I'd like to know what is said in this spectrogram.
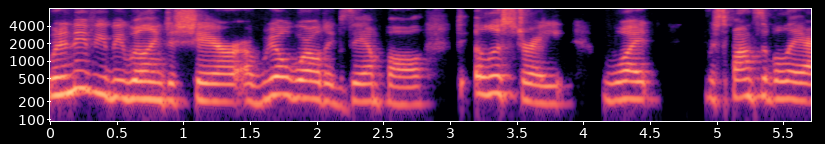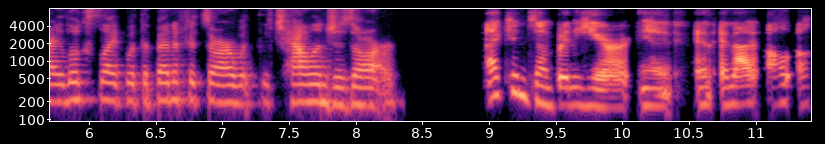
Would any of you be willing to share a real world example to illustrate what responsible AI looks like, what the benefits are, what the challenges are? I can jump in here and and, and I, will I'll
